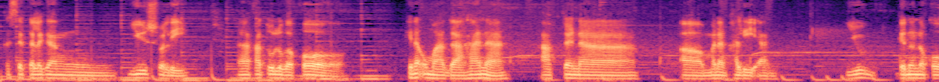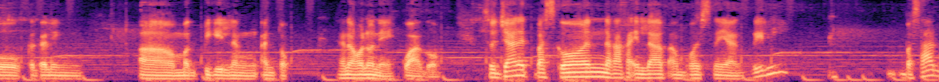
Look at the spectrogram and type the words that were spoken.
Kasi talagang usually, nakakatulog ako kinaumagahan na after na uh, mananghalian. Yun, ganun ako kagaling uh, magpigil ng antok. Ano ako noon eh, kwago. So, Janet Bascon, nakaka-inlove ang voice na yan. Really? Basag?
